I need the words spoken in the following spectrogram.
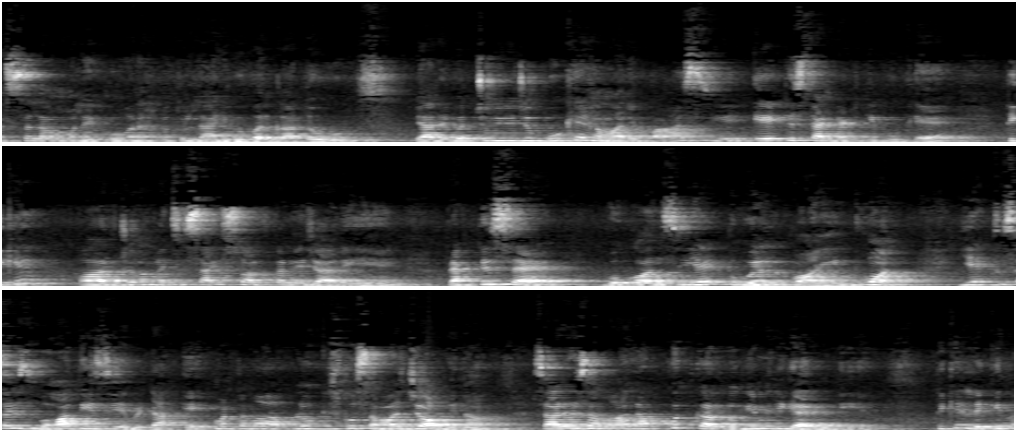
अस्सलाम वालेकुम वरहमतुल्लाहि प्यारे बच्चों, ये जो बुक है हमारे पास, ये एट स्टैंडर्ड की बुक है, ठीक है? और जो हम एक्सरसाइज सॉल्व करने जा रहे हैं प्रैक्टिस सेट वो कौन सी है? ट्वेल्व पॉइंट वन ये एक्सरसाइज बहुत इजी है बेटा। एक मरतबा आप लोग इसको समझ जाओगे ना, सारे सवाल आप खुद कर लोगे, मेरी गारंटी है। ठीक है? लेकिन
